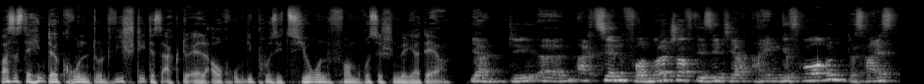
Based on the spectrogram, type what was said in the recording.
Was ist der Hintergrund und wie steht es aktuell auch um die Position Position vom russischen Milliardär? Ja, die äh, Aktien von Molotow, die sind ja eingefroren. Das heißt,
